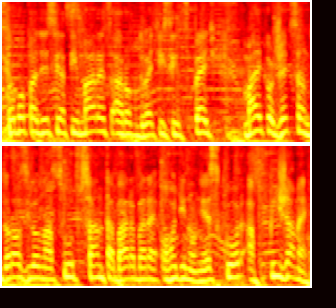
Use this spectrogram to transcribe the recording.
Sobota 10. marec a rok 2005. Michael Jackson dorazil na súd v Santa Barbare o hodinu neskôr a v pyžame.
